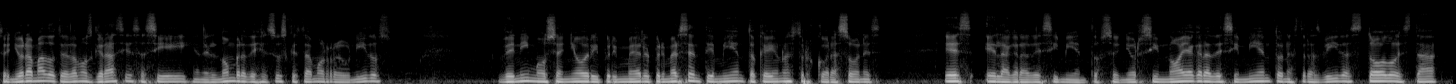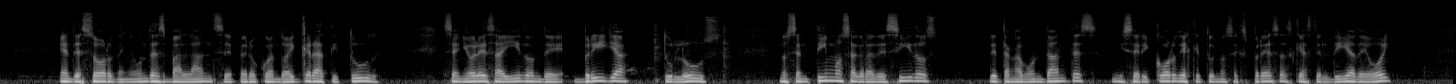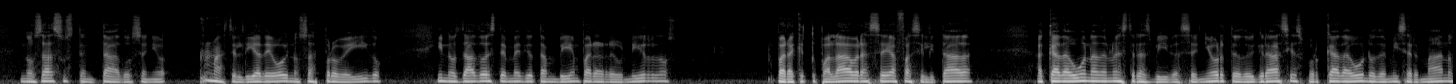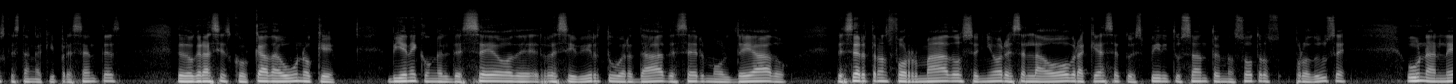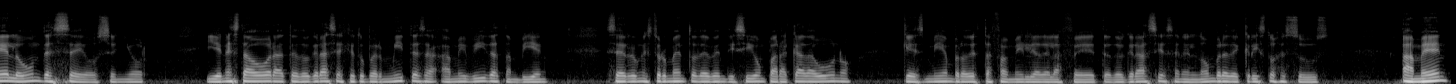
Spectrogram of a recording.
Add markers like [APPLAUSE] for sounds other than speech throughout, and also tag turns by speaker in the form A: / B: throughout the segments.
A: Señor amado, te damos gracias así en el nombre de Jesús que estamos reunidos. Venimos, Señor, y primer, el primer sentimiento que hay en nuestros corazones es el agradecimiento. Señor, si no hay agradecimiento en nuestras vidas, todo está en desorden, en un desbalance, pero cuando hay gratitud, Señor, es ahí donde brilla tu luz. Nos sentimos agradecidos de tan abundantes misericordias que tú nos expresas, que hasta el día de hoy nos has sustentado, Señor. [CLEARS THROAT] hasta el día de hoy nos has proveído y nos dado este medio también para reunirnos, para que tu palabra sea facilitada a cada una de nuestras vidas. Señor, te doy gracias por cada uno de mis hermanos que están aquí presentes. Te doy gracias por cada uno que viene con el deseo de recibir tu verdad, de ser moldeado, de ser transformado. Señor, esa es la obra que hace tu Espíritu Santo en nosotros. Produce un anhelo, un deseo, Señor. Y en esta hora te doy gracias que tú permites a, a mi vida también ser un instrumento de bendición para cada uno que es miembro de esta familia de la fe. Te doy gracias en el nombre de Cristo Jesús. Amén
